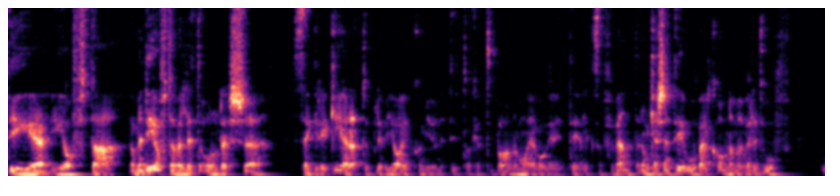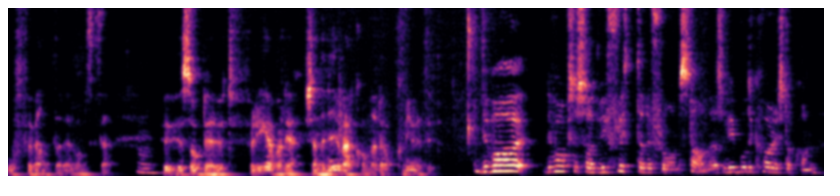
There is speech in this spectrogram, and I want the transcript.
det är ofta, ja, men det är ofta väldigt ålderssegregerat upplever jag i communityt och att barnen många gånger inte är liksom förväntade. De kanske inte är ovälkomna men väldigt of, oförväntade eller vad man ska säga. Mm. Hur, hur såg det ut för er? Var det, kände ni er välkomnade av communityt? Det, var, det var också så att vi flyttade från stan. Alltså vi bodde kvar i Stockholm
